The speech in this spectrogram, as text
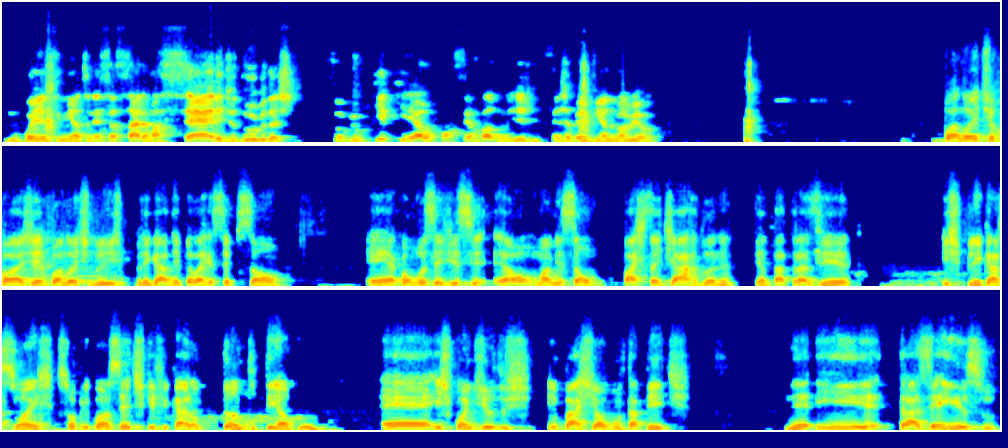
no conhecimento necessário uma série de dúvidas sobre o que, que é o conservadorismo. Seja bem-vindo, meu amigo. Boa noite, Roger. Boa noite, Luiz. Obrigado aí pela recepção. É, como você disse, é uma missão bastante árdua, né? Tentar trazer explicações sobre conceitos que ficaram tanto tempo é, escondidos embaixo de algum tapete. Né? E trazer isso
